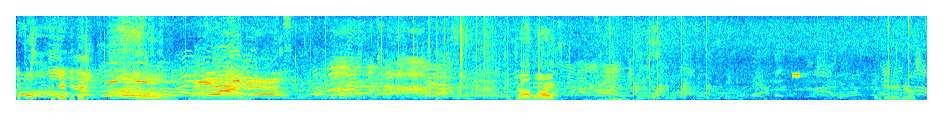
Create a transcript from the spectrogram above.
Get there. Get there. Get there. Good job, White. Let it be there, girls.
